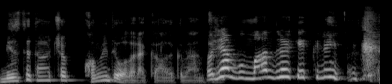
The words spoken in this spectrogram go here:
bizde daha çok komedi olarak algılandı. Hocam bu Mandrake Klink,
